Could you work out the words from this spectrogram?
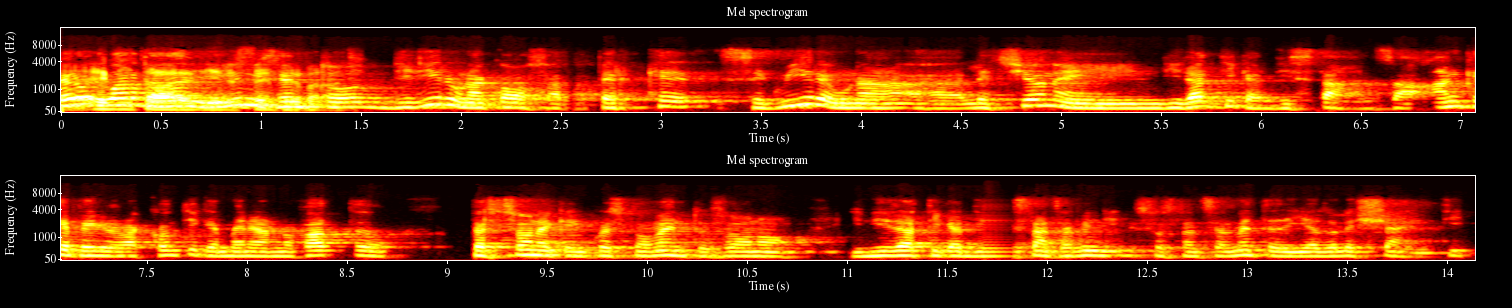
però guarda, io mi sento preparati. di dire una cosa, perché seguire una uh, lezione in didattica a distanza, anche per i racconti che me ne hanno fatto persone che in questo momento sono in didattica a distanza, quindi sostanzialmente degli adolescenti,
